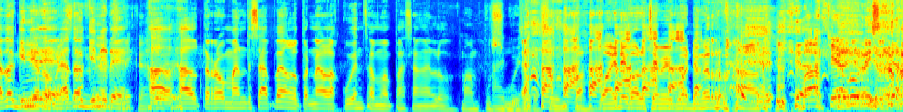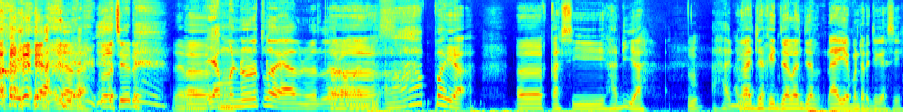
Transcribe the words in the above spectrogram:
Atau gini Iya, deh, atau gini deh. nikah. Hal hal terromantis apa yang lu pernah lakuin sama pasangan lu? Mampus gue. Sumpah. Wah ini kalau cewek gua denger lu Iya, Riz. iya, iya, iya. Kalau cewek udah, eh, yang menurut lo ya, menurut lo eh, romantis. apa ya? Eh, kasih hadiah, Hadiah. ngajakin jalan-jalan. Nah iya bener juga sih.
